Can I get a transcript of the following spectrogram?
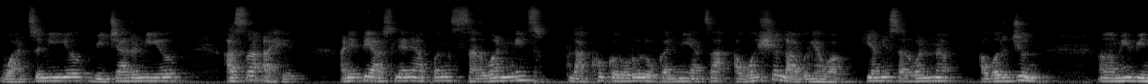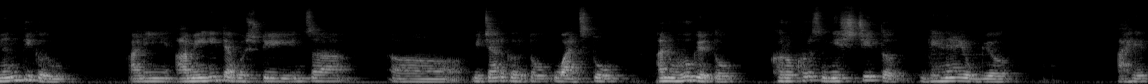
वाचनीय विचारणीय असं आहेत. आणि ते असल्याने आपण सर्वांनीच लाखो करोडो लोकांनी याचा अवश्य लाभ घ्यावा. ही आम्ही सर्वांना आवर्जून आम्ही विनंती करू आणि आम्हीही त्या गोष्टींचा विचार करतो वाचतो अनुभव घेतो. खरोखरच निश्चित घेण्यायोग्य आहेत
